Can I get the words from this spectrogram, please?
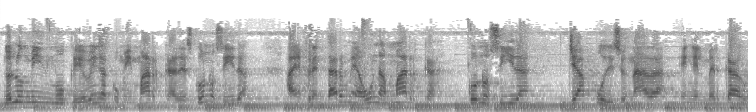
No es lo mismo que yo venga con mi marca desconocida a enfrentarme a una marca conocida ya posicionada en el mercado.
